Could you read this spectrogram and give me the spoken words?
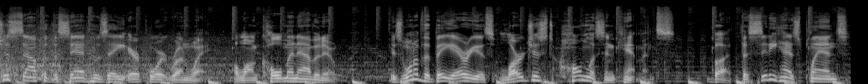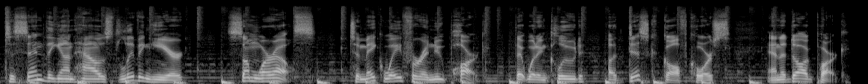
Just south of the San Jose Airport runway, along Coleman Avenue, is one of the Bay Area's largest homeless encampments. But the city has plans to send the unhoused living here somewhere else to make way for a new park that would include a disc golf course and a dog park.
